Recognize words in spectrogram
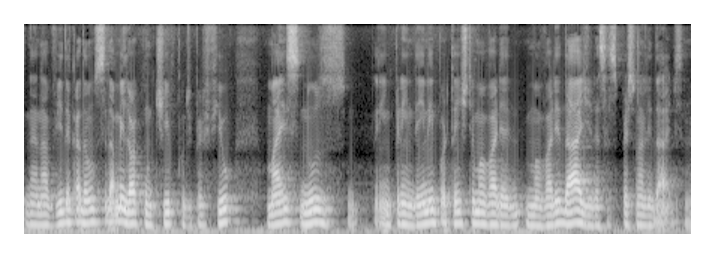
né, na vida, cada um se dá melhor com um tipo de perfil, mas nos empreendendo é importante ter uma, varia, uma variedade dessas personalidades. Né?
